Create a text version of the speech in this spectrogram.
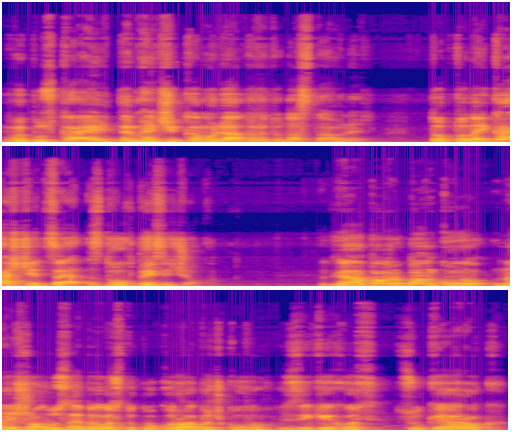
випускають, тим менші акумулятори туди ставлять. Тобто найкраще це з 2000. Для павербанку знайшов у себе ось таку коробочку з якихось цукерок.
